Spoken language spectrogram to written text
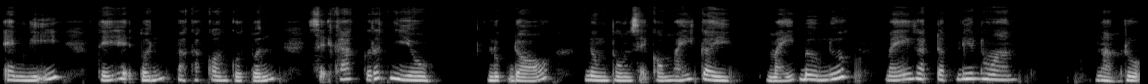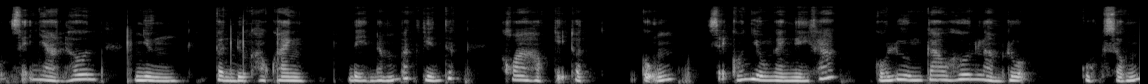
em nghĩ thế hệ tuấn và các con của tuấn sẽ khác rất nhiều. Lúc đó, nông thôn sẽ có máy cày, máy bơm nước máy gặt đập liên hoàn. Làm ruộng sẽ nhàn hơn, nhưng cần được học hành để nắm bắt kiến thức, khoa học kỹ thuật. Cũng sẽ có nhiều ngành nghề khác có lương cao hơn làm ruộng. Cuộc sống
